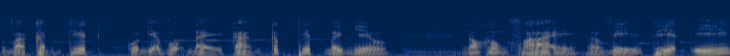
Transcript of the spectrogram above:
và khẩn thiết của nghĩa vụ này càng cấp thiết bấy nhiêu. Nó không phải vì thiện ý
